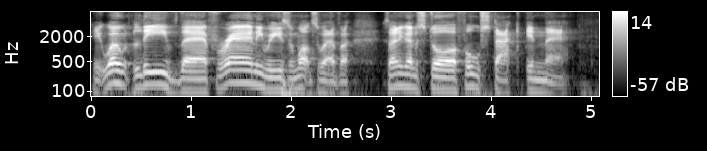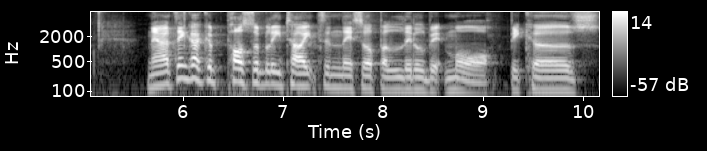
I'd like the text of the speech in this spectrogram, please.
It won't leave there for any reason whatsoever. It's only going to store a full stack in there. Now, I think I could possibly tighten this up a little bit more because,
